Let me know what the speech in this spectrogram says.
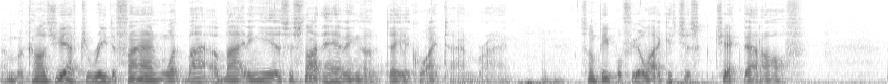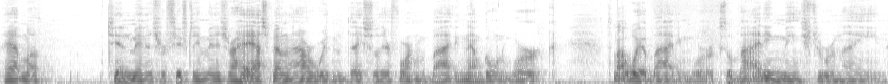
Um, because you have to redefine what bi- abiding is. It's not having a daily quiet time, Brian. Some people feel like it's just check that off. Have my 10 minutes or 15 minutes, or hey, I spent an hour with him today, so therefore I'm abiding. Now I'm going to work. It's not the way abiding works. Abiding means to remain.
